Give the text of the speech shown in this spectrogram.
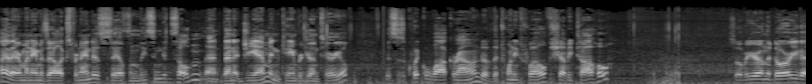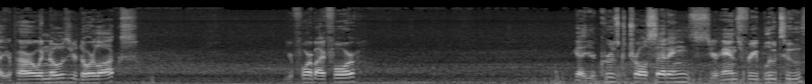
Hi there, my name is Alex Fernandez, sales and leasing consultant at Bennett GM in Cambridge, Ontario. This is a quick walk around of the 2012 Chevy Tahoe. So over here on the door you got your power windows, your door locks, your 4x4, you got your cruise control settings, your hands-free Bluetooth,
